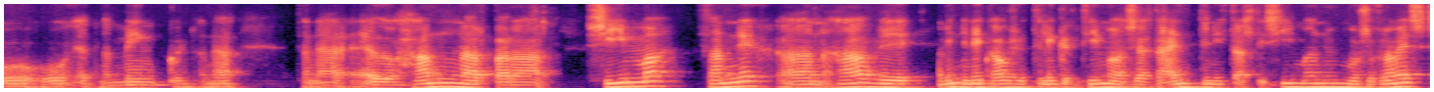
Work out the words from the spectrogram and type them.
og, og hérna, mengun. Þannig að, þannig að ef þú hannar bara síma þannig að hann hafi minni neikvæð áhrif til lengri tíma segja að endur nýtt allt í símanum og svo framvegs.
